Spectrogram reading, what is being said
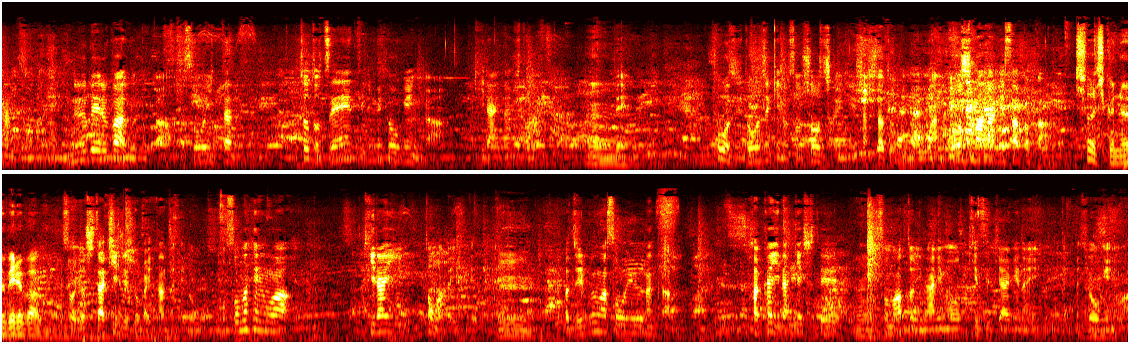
なんていうのかなヌーベルバーグとかそういったちょっと前衛的な表現が嫌いな人で、当時同時期のその松竹に入社した時もあの大島渚とか。松竹ヌーベルバーグのそう吉田喜寿とかいたんだけどもうその辺は嫌いとまで言ってて、うん。やっぱ自分はそういうなんか破壊だけして、その後に何も築き上げないみたいな表現は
